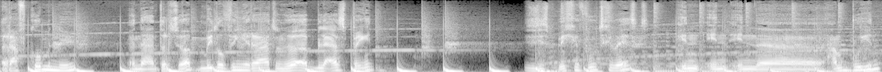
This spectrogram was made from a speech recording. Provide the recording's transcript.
eraf komen nu. En hij drukt zo, middelvinger uit en uh, blijf springen. Dus die is weggevoerd geweest in, in, in uh, handboeien.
